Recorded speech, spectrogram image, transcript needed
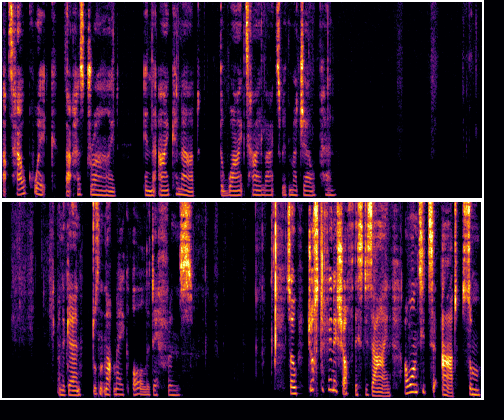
that's how quick that has dried in that I can add the white highlights with my gel pen. And again, doesn't that make all the difference? So just to finish off this design, I wanted to add some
